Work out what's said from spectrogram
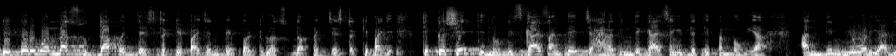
पेपर वनला सुद्धा पंचेचाळीस टक्के पाहिजे आणि पेपर टूला सुद्धा पंचेचाळीस टक्के पाहिजे. ते कसे? ते नोटीस काय सांगते? जाहिरातीमध्ये काय सांगितलं? ते पण बघूया. अंतिम निवड यादी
